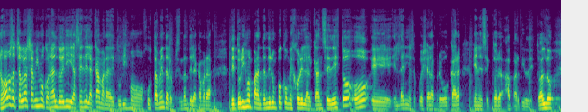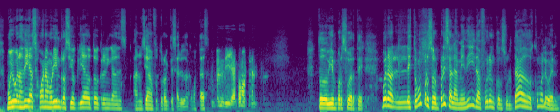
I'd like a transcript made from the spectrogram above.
Nos vamos a charlar ya mismo con Aldo Elías, es de la Cámara de Turismo, justamente representante de la Cámara de Turismo, para entender un poco mejor el alcance de esto o eh, el daño que se puede llegar a provocar en el sector a partir de esto. Aldo, muy buenos días. Juana Morín, Rocío Criado, todo Crónica Anunciada en Futurock te saluda. ¿Cómo estás? Buen día, ¿cómo están? Todo bien, por suerte. Bueno, ¿les tomó por sorpresa la medida? ¿Fueron consultados? ¿Cómo lo ven?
